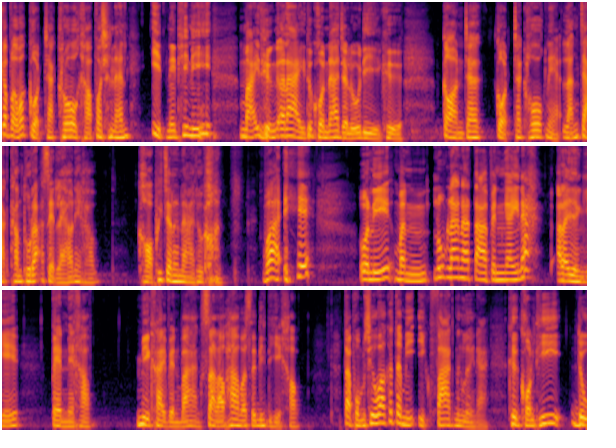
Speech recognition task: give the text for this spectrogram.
ก็แปลว่ากดชักโครกครับ เพราะฉะนั้น it ในที่นี้หมายถึงอะไรทุกคนน่าจะรู้ดีคือ ก่อนจะกดชักโครกเนี่ยหลังจากทำธุระเสร็จแล้วเนี่ยครับ ขอพิจารณาทุกคนว่าเอ๊ะวันนี้มันรูปร่างหน้าตาเป็นไงนะ อะไรอย่างนี้เป็นไหมครับ มีใครเป็นบ้างสารภาพมาซะดีๆครับแต่ผมเชื่อว่าก็จะมีอีกฝากหนึ่งเลยนะ คือคนที่ดู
